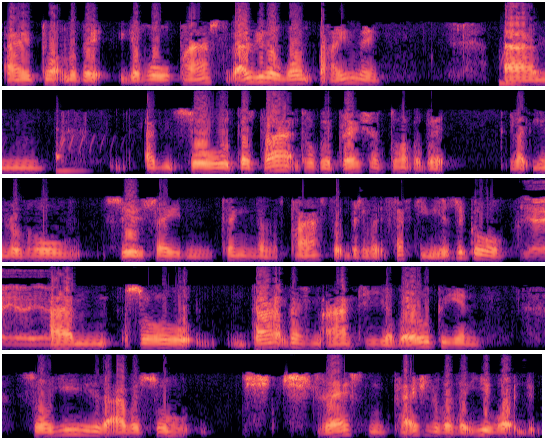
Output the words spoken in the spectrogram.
I'm talking about your whole past that I really want behind me. Um, and so there's that. Talking about the pressure. Talking about like you know the whole suicide and thing in the past that was like 15 years ago. Yeah, yeah, yeah. Um, so that doesn't add to your well-being. So he knew that I was so stressed and pressured with it. He wanted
